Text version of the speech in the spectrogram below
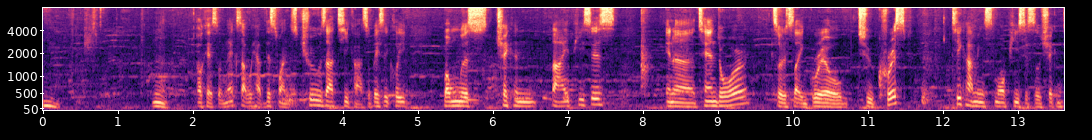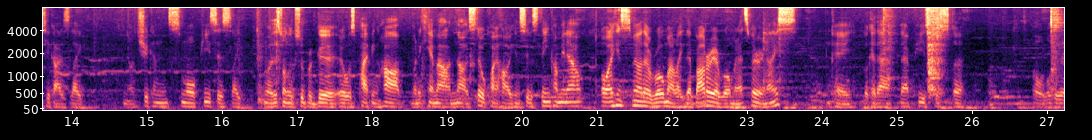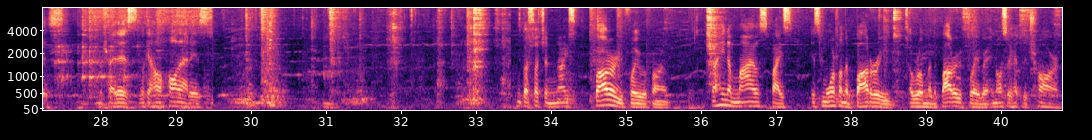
Mm. Mm. Okay, so next up we have this one. It's chooza tikka. So basically, boneless chicken thigh pieces in a tandoor so it's like grilled to crisp. Tikka means small pieces, so chicken tikka is like, you know, chicken small pieces. Like, well, this one looks super good. It was piping hot when it came out, now it's still quite hot. You can see the steam coming out. Oh, I can smell the aroma, like the buttery aroma. That's very nice. Okay, look at that. That piece just. Uh, oh, look at this. Let me try this. Look at how hot that is. It's got such a nice buttery flavor from it. I hit a mild spice It's more from the buttery aroma, the buttery flavor, and also you have the char.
